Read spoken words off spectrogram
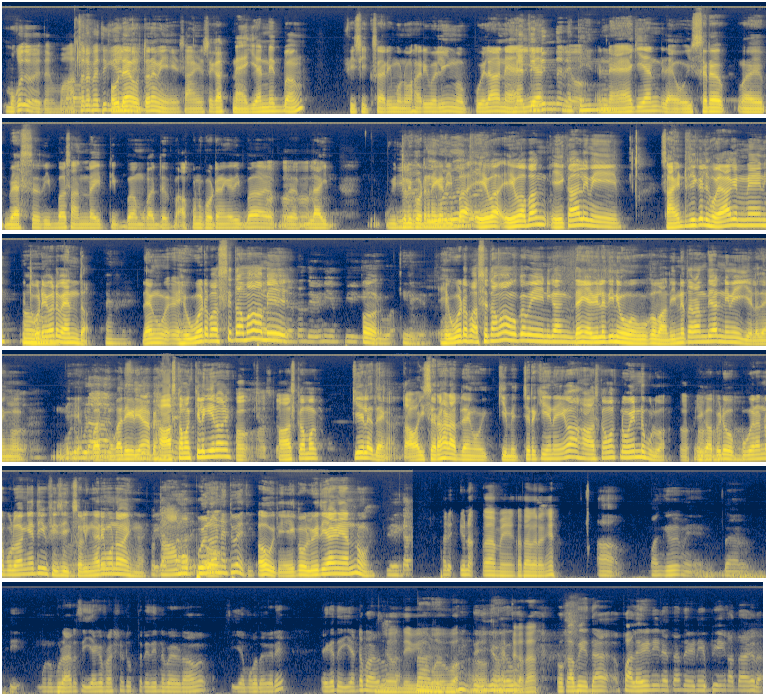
මොකද වෙද මාතර පැති හොද උත්තන මේ සයින්ස එකක් නෑ කියන්නෙත් බං. ෆිසික් සරි මොනොහරි වලින් ඔප්පු වෙලා නෑ නෑ කියන්න දැ ඉස්සර බැස්ස තිබ්බ සන්ලයිට් තිබ්බා මොකක්ද අකුණු කොටනක තිබ්බා ලයිට් විදුලි කොටන එක තිබ්බා. ඒවා ඒවා බං ඒ කාලෙ මේ සයින්ටිෆිකලි හොයාගෙන්නෑන තෝටේවට වැන්ද. දැන් හෙව්වට පස්සේ තමා මේ හෙව්වට පස්සේ තමා ඕක මේ නිකන් දැන් ඇවිල තින ඕක වඳන්න තරන් දෙයක් නෙමේ කියල. දැන් මොකද කිරිය අප හාස්කමක් කියල කියනවන. හාස්කමක්. කියල දැන් තව ඉස්සරහට දැන් ඔය මෙච්චර කියන ඒවා හාස්කමක් නොවෙන්න පුළුව ඒ අපිට ඔප්පු කරන්න පුළුවන් ඇති ෆිසික් සොලින් හරි මොනවන්න තාම ඔප්පු වෙලා නැතුව ඇති. ඔවු ඒක ඔල්ලි තියාගෙන යන්න ඕන. හරි යුන මේ කතා කරග මංගේ මේ මුණ පුරාට සියක ප්‍රශ්නට උත්තර දෙන්න බැඩාව සිය මොකද කරේ? එක දෙයන්ට බර ඕක අපේ දා පලවෙනි නැත දෙනපිය කතා කර.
